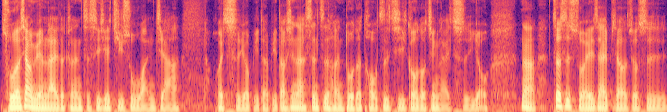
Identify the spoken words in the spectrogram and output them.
除了像原来的可能只是一些技术玩家会持有比特币，到现在甚至很多的投资机构都进来持有。那这是所谓在比较就是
